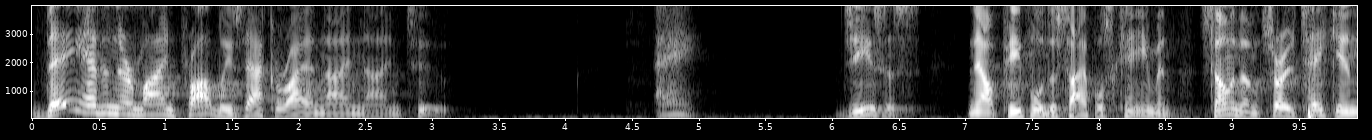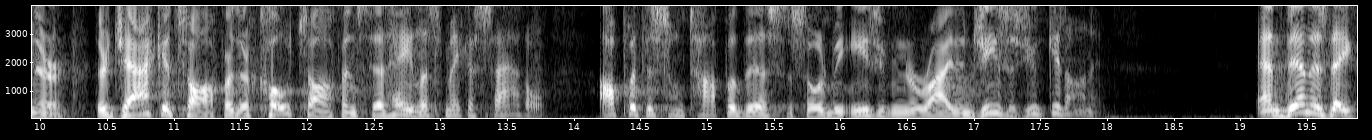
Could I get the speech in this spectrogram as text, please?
They had in their mind probably Zechariah 9 9 too. Hey, Jesus now, people, disciples came, and some of them started taking their, their jackets off or their coats off and said, Hey, let's make a saddle. I'll put this on top of this so it'll be easy for them to ride. And Jesus, you get on it. And then as they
